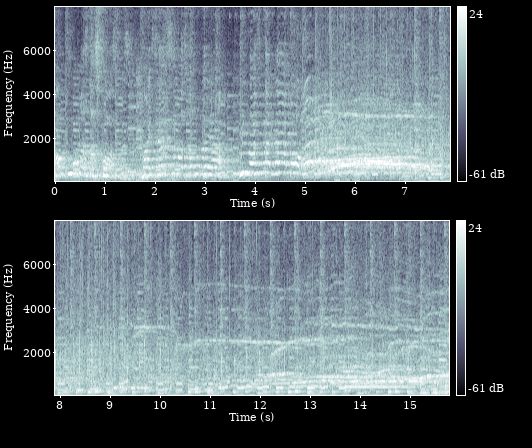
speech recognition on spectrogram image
algumas nas costas, mas essa nós vamos ganhar. E nós ganhamos! Thank you.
